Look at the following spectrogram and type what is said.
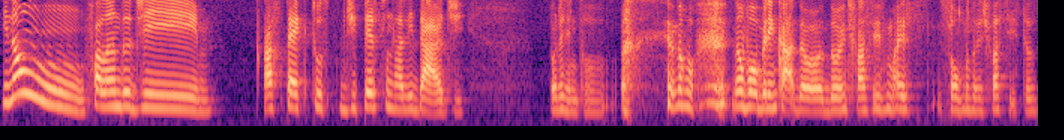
E não falando de aspectos de personalidade. Por exemplo, eu não, não vou brincar do, do antifascismo, mas somos antifascistas,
